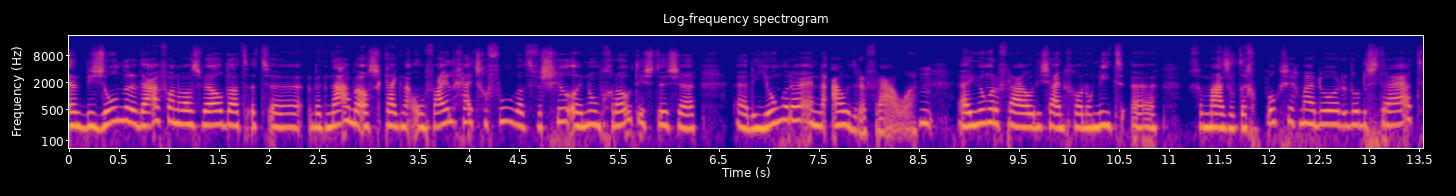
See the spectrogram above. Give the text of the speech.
En het bijzondere daarvan was wel dat het, uh, met name als je kijkt naar onveiligheidsgevoel, dat het verschil enorm groot is tussen uh, de jongere en de oudere vrouwen. Hm. Uh, jongere vrouwen die zijn gewoon nog niet gemazeld en gepokt zeg maar, door, door de straat.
